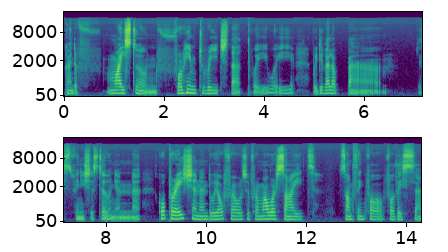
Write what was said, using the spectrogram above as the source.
kind of milestone for him to reach. That we we we develop uh, this Finnish Estonian uh, cooperation, and we offer also from our side something for for this. Uh,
